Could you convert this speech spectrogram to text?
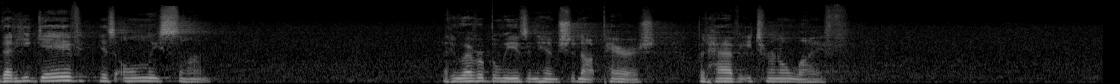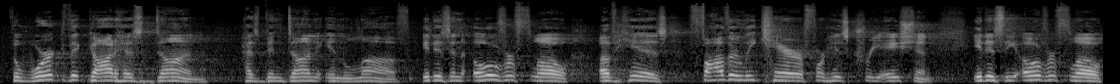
that he gave his only Son, that whoever believes in him should not perish, but have eternal life. The work that God has done has been done in love. It is an overflow of his fatherly care for his creation. It is the overflow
